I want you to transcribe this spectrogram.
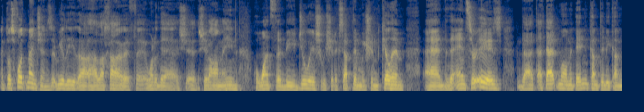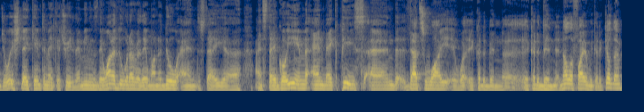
And Tosfot mentions that really uh, halacha, if uh, one of the Shiva Amain who wants to be Jewish, we should accept him, we shouldn't kill him. And the answer is that at that moment they didn't come to become Jewish; they came to make a treaty. That means they want to do whatever they want to do and stay uh, and stay goyim and make peace, and that's why it, it could have been uh, it could have been nullified and we could have killed them.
